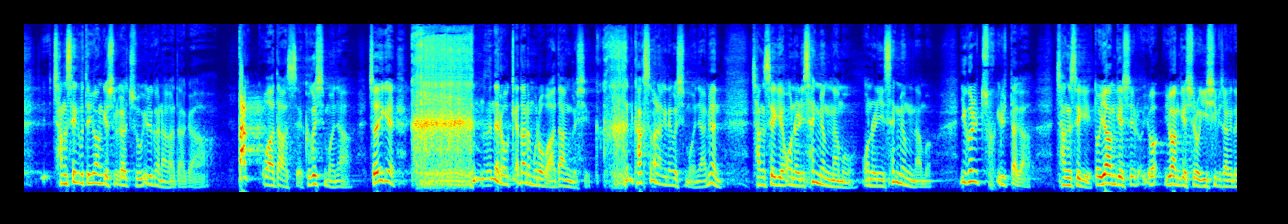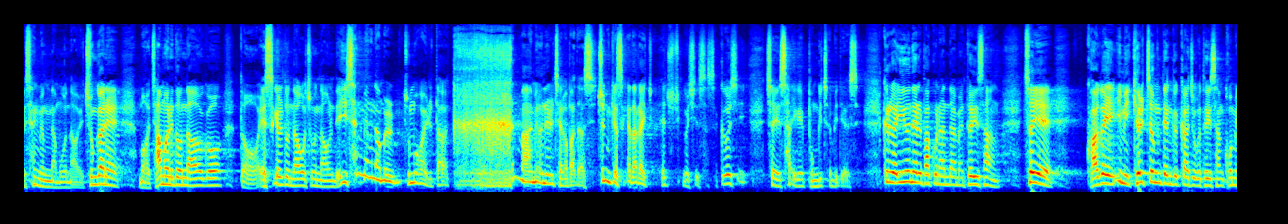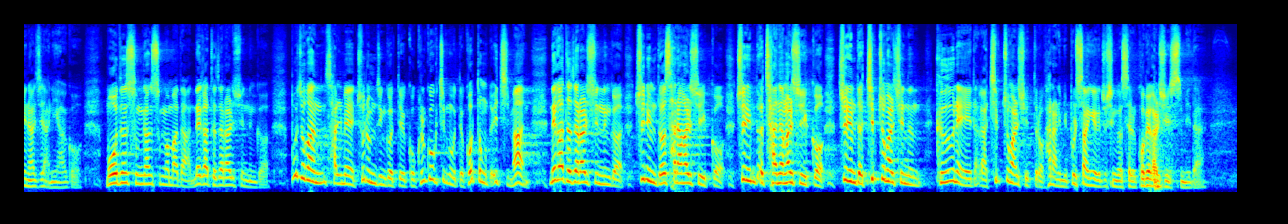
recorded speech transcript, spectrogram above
창세기부터 요한계시록을 쭉 읽어나가다가 딱 와닿았어요. 그것이 뭐냐? 저에게 큰 은혜로 깨달음으로 와닿은 것이 큰 각성을 하게 된 것이 뭐냐면 장세기 오늘 이 생명나무, 오늘 이 생명나무 이걸 쭉 읽다가 장세기 또 요한계시록 요한계시록 22장에도 생명나무가 나와요. 중간에 뭐 잠언에도 나오고 또 에스겔도 나오고 쭉 나오는데 이 생명나무를 주목하고 읽다가 큰 마음의 은혜를 제가 받았어요. 주님께서 깨달아 해 주신 것이 있었어요. 그것이 저의 사역의 분기점이 되었어요. 그리고 이 은혜를 받고 난 다음에 더 이상 저의 과거에 이미 결정된 것 가지고 더 이상 고민하지 아니하고 모든 순간순간마다 내가 더 잘할 수 있는 것 부족한 삶에 주름진 것도 있고 굴곡진 것도 있고 고통도 있지만 내가 더 잘할 수 있는 것 주님 더 사랑할 수 있고 주님 더 찬양할 수 있고 주님 더 집중할 수 있는 그 은혜에다가 집중할 수 있도록 하나님이 불쌍히 여겨주신 것을 고백할 수 있습니다.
